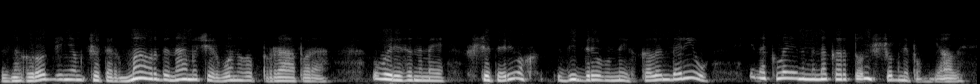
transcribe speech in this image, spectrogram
з нагородженням чотирма орденами червоного прапора, вирізаними з чотирьох відривних календарів і наклеєними на картон, щоб не пом'ялись.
